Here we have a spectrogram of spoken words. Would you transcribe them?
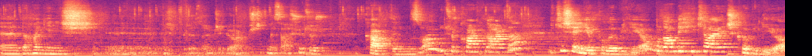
Ee, daha geniş, e, biraz önce görmüştük. Mesela şu tür kartlarımız var. Bu tür kartlarda iki şey yapılabiliyor. Buradan bir hikaye çıkabiliyor.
